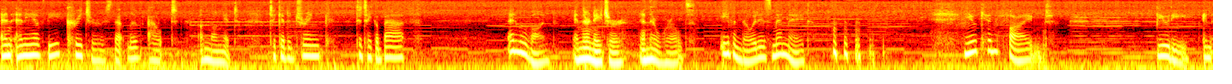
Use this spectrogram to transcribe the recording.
and any of the creatures that live out among it to get a drink, to take a bath, and move on in their nature and their world, even though it is man made. you can find beauty in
